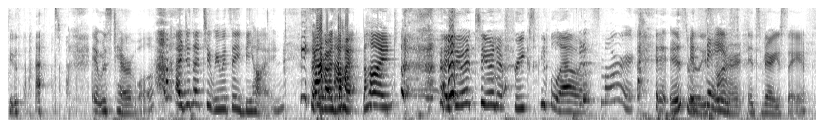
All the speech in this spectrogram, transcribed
do that? It was terrible. i did that too we would say behind so if i was behind behind I do it too and it freaks people out. but it's smart It is really safe. smart. It's very safe.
